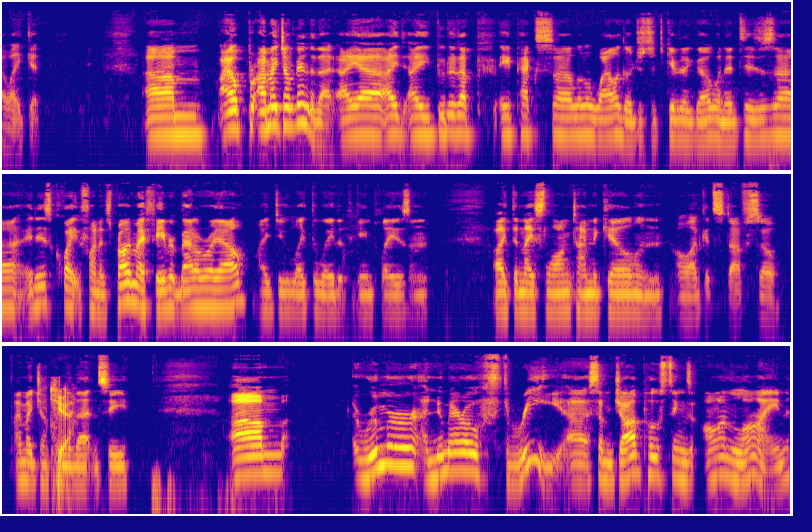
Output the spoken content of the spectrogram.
I like it. Um, I'll I might jump into that. I uh, I, I booted up Apex uh, a little while ago just to give it a go, and it is uh, it is quite fun. It's probably my favorite battle royale. I do like the way that the game plays, and I like the nice long time to kill and all that good stuff. So I might jump Yeah. into that and see. Um, rumor numero three: uh, some job postings online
